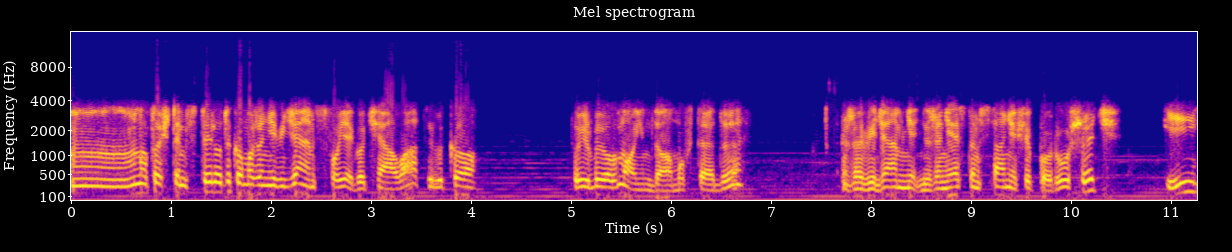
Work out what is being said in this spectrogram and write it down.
Mm, No coś w tym stylu, tylko może nie widziałem swojego ciała, tylko to już było w moim domu wtedy, że wiedziałem, nie, że nie jestem w stanie się poruszyć i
